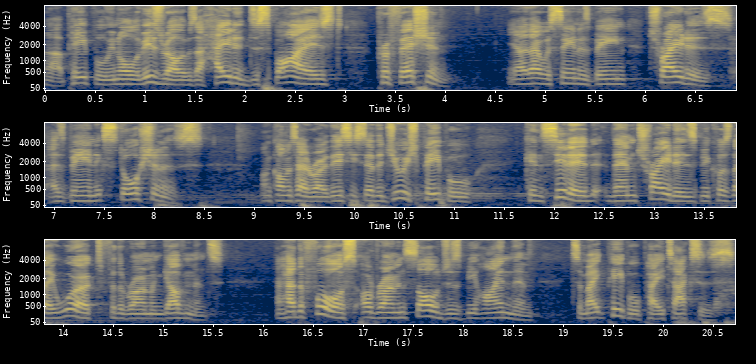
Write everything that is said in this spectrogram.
uh, people in all of Israel. It was a hated, despised profession. You know, they were seen as being traitors, as being extortioners. One commentator wrote this. He said, The Jewish people considered them traitors because they worked for the Roman government and had the force of Roman soldiers behind them to make people pay taxes.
